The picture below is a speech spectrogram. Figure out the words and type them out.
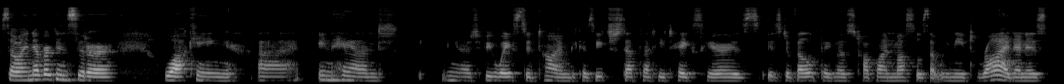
So I never consider walking uh, in hand you know to be wasted time because each step that he takes here is is developing those top line muscles that we need to ride and is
